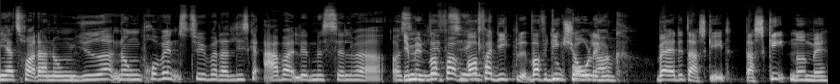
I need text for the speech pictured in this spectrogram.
Jeg tror, der er nogle jyder, nogle provinstyper, der lige skal arbejde lidt med selvværd. Og Jamen, hvorfor, tænke, hvorfor er de ikke, blevet- hvorfor er de du ikke sjove længere? nok. Hvad er det, der er sket? Der er sket noget med...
